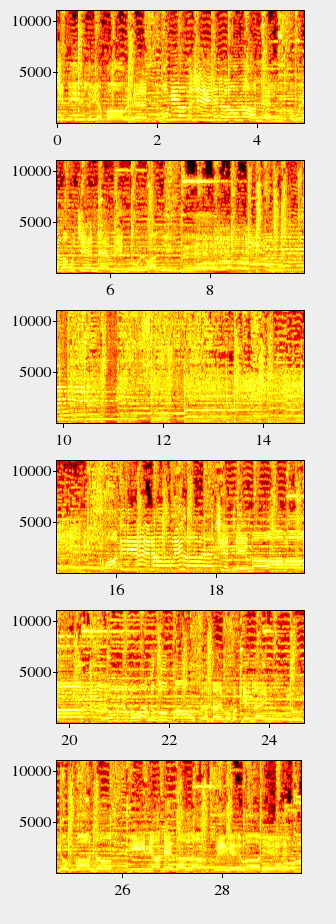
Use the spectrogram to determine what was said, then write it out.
ချစ်နေလျက်ပါပဲအမုန်းတရားမရှိတဲ့နှလုံးသားနဲ့လူအဝေးဆုံးချစ်နဲ့မင်းကိုလွှမ်းနေမယ် ဖို့မဖြစ်နိုင်ဘူးလို့ယုံပါနော်ဒီမြနဲ့သာလမ်းခွဲခဲ့ပါတယ်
